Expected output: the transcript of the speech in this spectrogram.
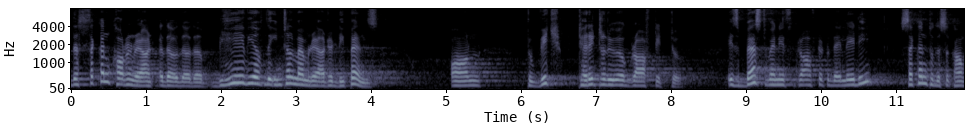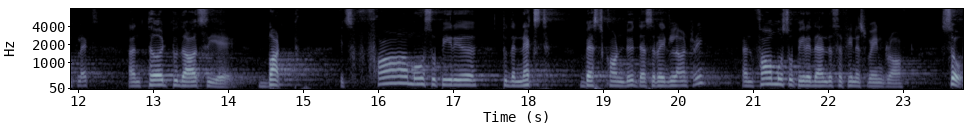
the second coronary, uh, the, the, the behavior of the internal mammary artery depends on to which territory you graft it to. It's best when it's grafted to the LAD, second to the circumflex, and third to the RCA. But it's far more superior to the next best conduit, that's the radial artery, and far more superior than the saphenous vein graft. So,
